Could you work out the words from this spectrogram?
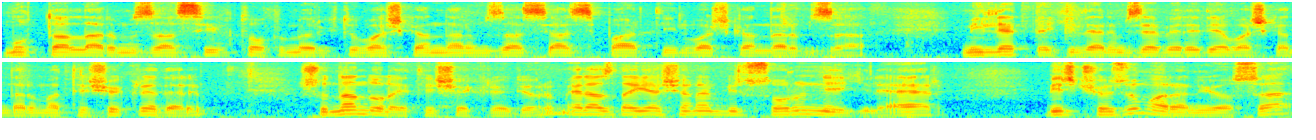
muhtarlarımıza, sivil toplum örgütü başkanlarımıza, siyasi parti il başkanlarımıza, milletvekillerimize, belediye başkanlarıma teşekkür ederim. Şundan dolayı teşekkür ediyorum. Elazığ'da yaşanan bir sorunla ilgili eğer bir çözüm aranıyorsa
